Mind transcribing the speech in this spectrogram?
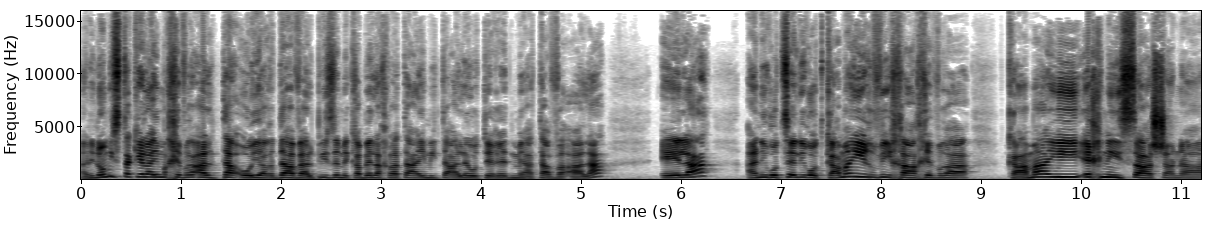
אני לא מסתכל האם החברה עלתה או ירדה ועל פי זה מקבל החלטה האם היא תעלה או תרד מעתה והלאה, אלא אני רוצה לראות כמה היא הרוויחה החברה, כמה היא הכניסה השנה,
